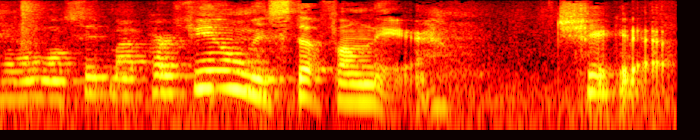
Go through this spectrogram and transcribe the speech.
And I'm gonna sit my perfume and stuff on there. Check it out.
